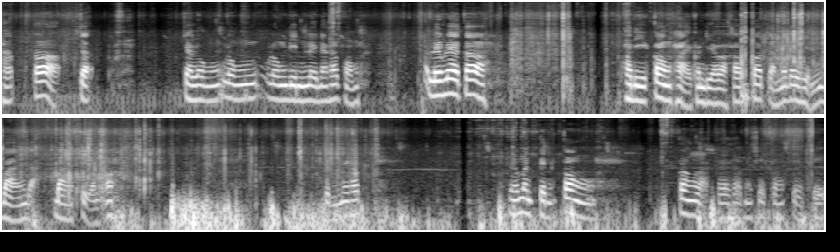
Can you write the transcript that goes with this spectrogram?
ครับก็จะจะลงลงลงดินเลยนะครับผม เริ่มแรกก็ พอดีกล้องถ่ายคนเดียวอะครับ ก็จะไม่ได้เห็นบางอย่างบางส่วนเนาะเห็นไหมครับแล้วมันเป็นกล้องกล้องหลักเลยครับไม่ใช่กล้องเซลฟี่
